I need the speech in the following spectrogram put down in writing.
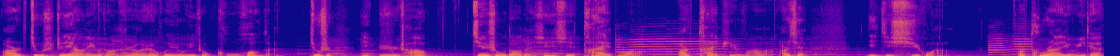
而就是这样的一个状态，让人会有一种恐慌感，就是你日常接收到的信息太多了，而太频繁了，而且。你已经习惯了，而突然有一天，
